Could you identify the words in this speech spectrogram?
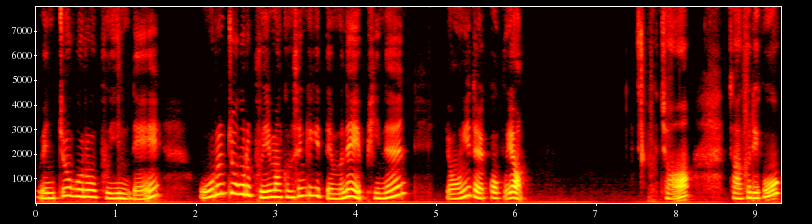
왼쪽으로 V인데, 오른쪽으로 V만큼 생기기 때문에 B는 0이 될 거고요. 그쵸? 자, 그리고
